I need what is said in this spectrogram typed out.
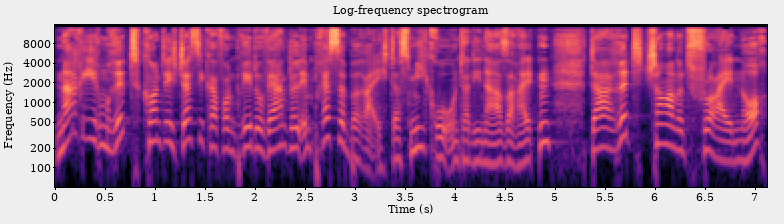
Nach ihrem Ritt konnte ich Jessica von Bredow-Werndl im Pressebereich das Mikro unter die Nase halten. Da ritt Charlotte Fry noch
